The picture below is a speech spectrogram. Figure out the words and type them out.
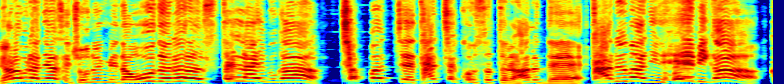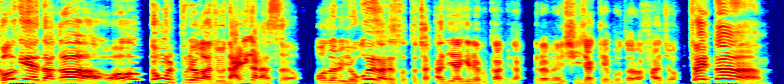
여러분 안녕하세요. 조누입니다. 오늘은 스텔라이브가 첫 번째 단체 콘서트를 하는데 다름 아닌 헤비가 거기에다가 어? 똥을 뿌려가지고 난리가 났어요. 오늘은 요거에 관해서 또 잠깐 이야기를 해볼까 합니다. 그러면 시작해 보도록 하죠. 자 일단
